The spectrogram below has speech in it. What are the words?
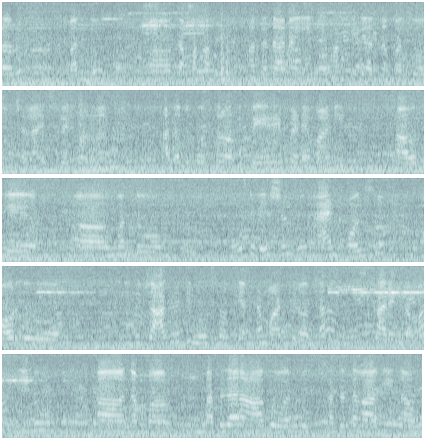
ಮತದಾರರು ಬಂದು ತಮ್ಮ ಹಕ್ಕು ಮತದಾನ ಏನು ಹಕ್ಕಿದೆ ಅದನ್ನ ಬಂದು ಅವ್ರು ಚಲಾಯಿಸಬೇಕು ಅನ್ನೋದು ಅನ್ನೋದಕ್ಕೋಸ್ಕರ ಅವ್ರಿಗೆ ಪ್ರೇರೇಪಣೆ ಮಾಡಿ ಅವ್ರಿಗೆ ಒಂದು ಮೋಟಿವೇಶನ್ ಆ್ಯಂಡ್ ಆಲ್ಸೋ ಅವ್ರದ್ದು ಇದು ಜಾಗೃತಿ ಮೂಡಿಸೋಕೆ ಅಂತ ಮಾಡ್ತಿರೋಂಥ ಕಾರ್ಯಕ್ರಮ. ಇದು ನಮ್ಮ ಮತದಾನ ಆಗುವವರೆಗೂ ಸತತವಾಗಿ ನಾವು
